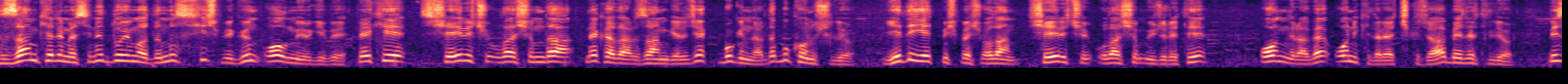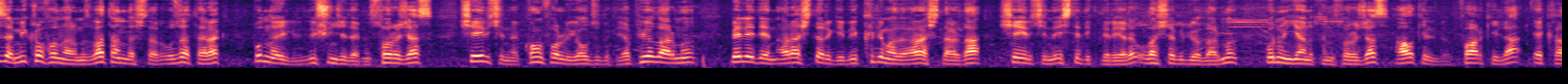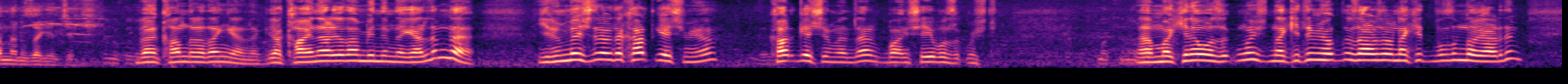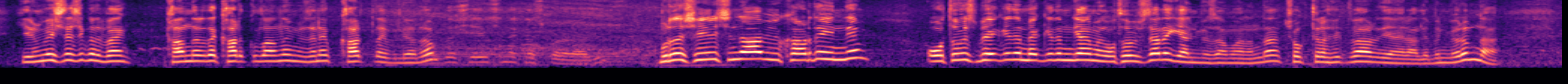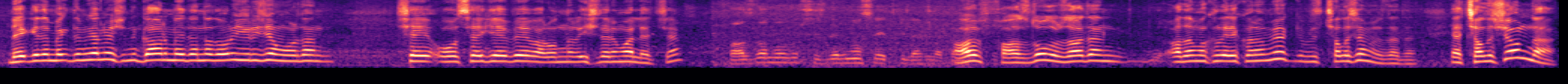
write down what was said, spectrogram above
Zam kelimesini duymadığımız hiçbir gün olmuyor gibi. Peki şehir içi ulaşımda ne kadar zam gelecek? Bugünlerde bu konuşuluyor. 7.75 olan şehir içi ulaşım ücreti 10 lira ve 12 liraya çıkacağı belirtiliyor. Biz de mikrofonlarımız vatandaşlara uzatarak bununla ilgili düşüncelerini soracağız. Şehir içinde konforlu yolculuk yapıyorlar mı? Belediyenin araçları gibi klimalı araçlarda şehir içinde istedikleri yere ulaşabiliyorlar mı? Bunun yanıtını soracağız. Halk ile farkıyla ekranlarınıza gelecek. Ben Kandıra'dan geldim. Ya Kaynarca'dan bindim de geldim de 25 lira bir de kart geçmiyor. Kart geçirmediler. Şeyi bozukmuştu. Ha, makine bozukmuş. Nakitim yoktu. Zar zor nakit buldum da verdim. 25 lira çıkmadı. Ben Kandıra'da kart kullandığım yüzden hep kartla biliyordum. Burada şehir içinde kaç para verdin? Burada şehir içinde abi yukarıda indim. Otobüs bekledim bekledim gelmedi. Otobüsler de gelmiyor zamanında. Çok trafik var diye herhalde bilmiyorum da. Bekledim bekledim gelmiyor. Şimdi Gar Meydanı'na doğru yürüyeceğim. Oradan şey OSGB var. Onları işlerimi halledeceğim. Fazla mı olur? Sizleri nasıl etkiler? Abi fazla olur zaten adam akıllı ekonomi yok ki biz çalışamıyoruz zaten. Ya çalışıyorum da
